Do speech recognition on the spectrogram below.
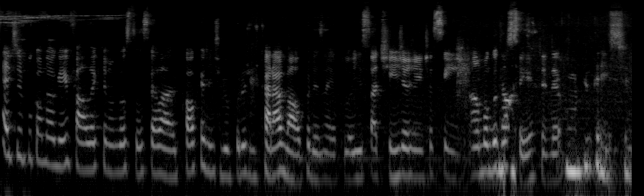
É tipo quando alguém fala que não gostou, sei lá, qual que a gente viu por hoje? Caraval, por exemplo. E isso atinge a gente assim, âmago do ser, entendeu? Muito triste.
